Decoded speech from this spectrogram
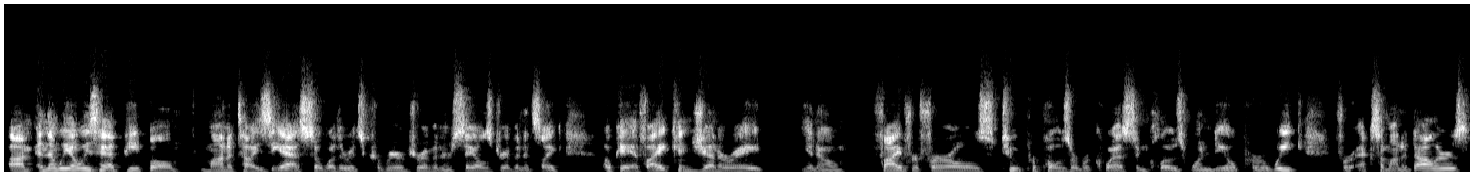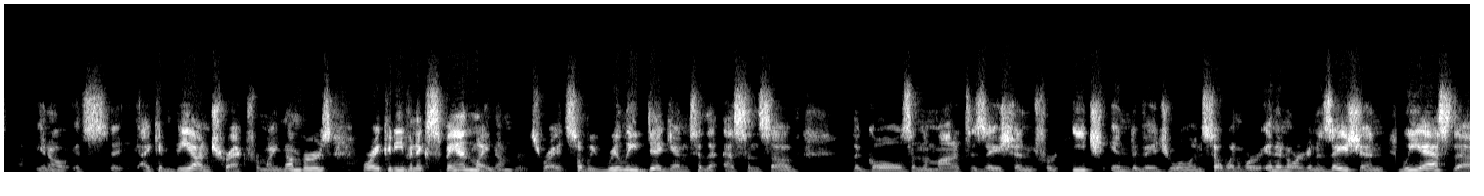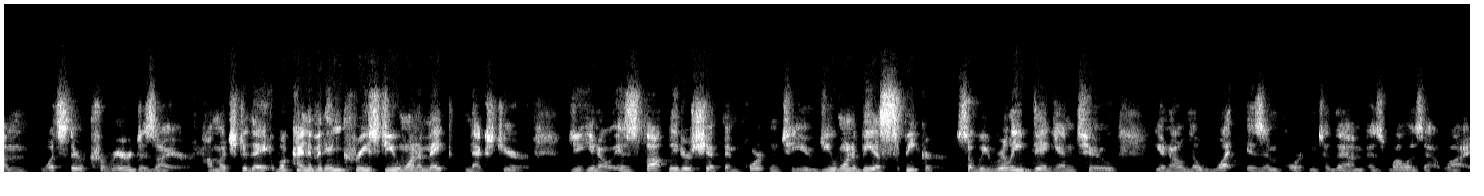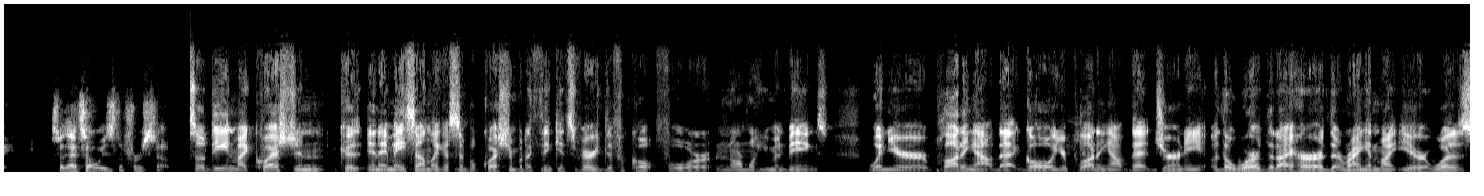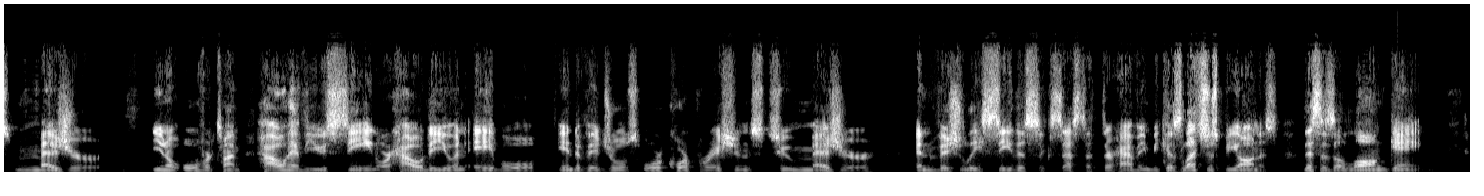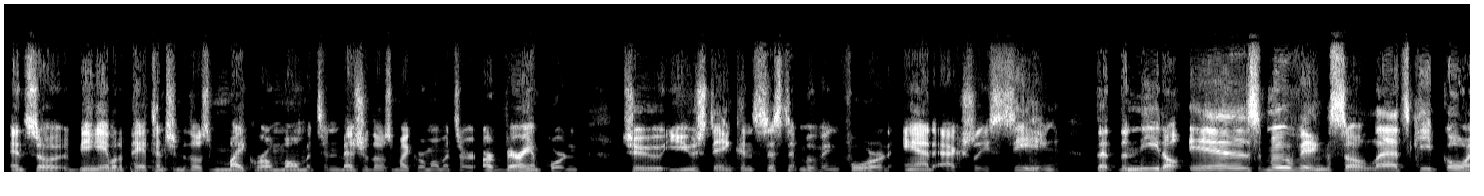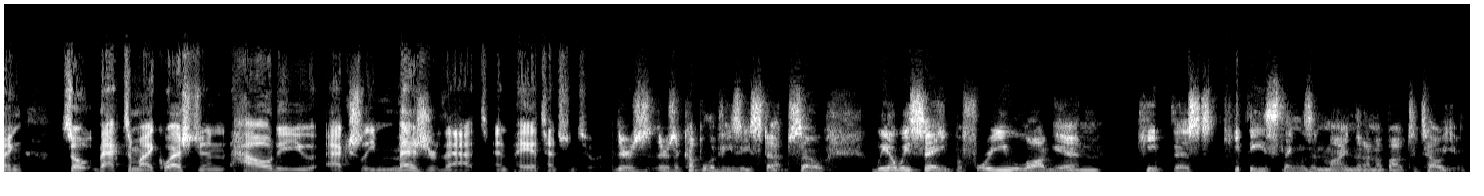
um, and then we always had people monetize the yes. So whether it's career driven or sales driven, it's like, okay, if I can generate, you know, five referrals, two proposal requests, and close one deal per week for X amount of dollars, you know it's eh, i can be on track for my numbers or i could even expand my numbers right so we really dig into the essence of the goals and the monetization for each individual. And so when we're in an organization, we ask them, what's their career desire? How much do they, what kind of an increase do you want to make next year? Do you, you know, is thought leadership important to you? Do you want to be a speaker? So we really dig into, you know, the what is important to them as well as that why. So that's always the first step. So, Dean, my question, cause, and it may sound like a simple question, but I think it's very difficult for normal human beings. When you're plotting out that goal, you're plotting out that journey. The word that I heard that rang in my ear was measure, you know, over time. How have you seen, or how do you enable individuals or corporations to measure and visually see the success that they're having? Because let's just be honest, this is a long game and so being able to pay attention to those micro moments and measure those micro moments are, are very important to you staying consistent moving forward and actually seeing that the needle is moving. So let's keep going. So back to my question, how do you actually measure that and pay attention to it? There's there's a couple of easy steps. So we always say before you log in, keep this keep these things in mind that I'm about to tell you.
